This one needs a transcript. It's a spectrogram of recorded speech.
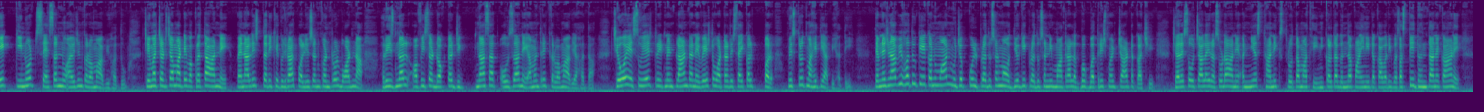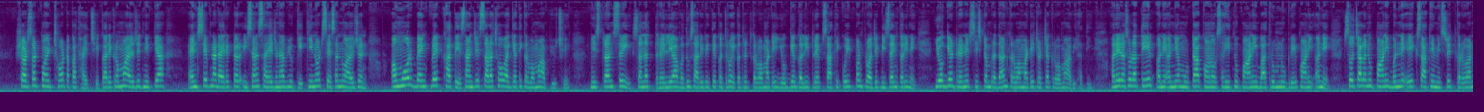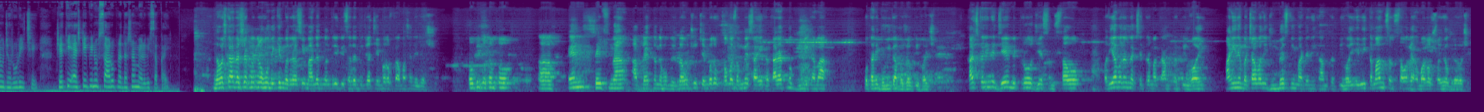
એક કિનોટ સેશનનું આયોજન કરવામાં આવ્યું હતું. જેમાં ચર્ચા માટે વક્રતા અને પેનાલિસ્ટ તરીકે ગુજરાત પોલ્યુશન કંટ્રોલ બોર્ડના રિજનલ ઓફિસર ડોક્ટર જિજ્ઞાસા ઓઝાને આમંત્રિત કરવામાં આવ્યા હતા. જેઓએ સુએજ ટ્રીટમેન્ટ પ્લાન્ટ અને વેસ્ટ વોટર રિસાયકલ પર વિસ્તૃત માહિતી આપી હતી. તેમણે જણાવ્યું હતું કે એક અનુમાન મુજબ કુલ પ્રદૂષણમાં ઔદ્યોગિક પ્રદૂષણની માત્રા લગભગ બત્રીસ પોઈન્ટ ચાર ટકા છે. જ્યારે શૌચાલય, રસોડા અને અન્ય સ્થાનિક સ્ત્રોતામાંથી નીકળતા ગંદા પાણીની ટકાવારી વસ્તી ધનતાને કારણે સડસઠ પોઈન્ટ છ ટકા થાય છે. કાર્યક્રમમાં આયોજિત નિત્યા એન્ડસેફના ડાયરેક્ટર ઈશાન શાહે જણાવ્યું કે કીનોટ સેશનનું આયોજન અમોર બેન્કવેટ ખાતે સાંજે સાડા છ વાગ્યાથી કરવામાં આવ્યું છે. નિષ્ણાંત શ્રી સનત રેલિયા વધુ સારી રીતે કચરો એકત્રિત કરવા માટે યોગ્ય ગલી ટ્રેપ સાથે કોઈ પણ પ્રોજેક્ટ ડિઝાઇન કરીને યોગ્ય ડ્રેનેજ સિસ્ટમ પ્રદાન કરવા માટે ચર્ચા કરવામાં આવી હતી. અને રસોડા તેલ અને અન્ય મોટા કણો સહિતનું પાણી, બાથરૂમનું ગ્રે પાણી અને શૌચાલયનું પાણી બંને એકસાથે મિશ્રિત કરવાનું જરૂરી છે, જેથી એસટીપીનું સારું પ્રદર્શન મેળવી શકાય. નમસ્કાર દર્શક મિત્રો, હું નિખિલ મદ્રાસી, માનદ મંત્રીથી સદન ગુજરાત ચેમ્બર ઓફ કોમર્સ અને ઇન્ડસ્ટ્રી. સૌથી પ્રથમ તો એન સેફના આ પ્રયત્નને હું બિરદાવું છું. ચેમ્બર ઓફ કોમર્સ હંમેશા એક હકારાત્મક ભૂમિકામાં પોતાની ભૂમિકા ભજવતી હોય છે. ખાસ કરીને જે મિત્રો, જે સંસ્થાઓ પર્યાવરણના ક્ષેત્રમાં કામ કરતી હોય, પાણીને બચાવવાની ઝુંબેશની માટેની કામ કરતી હોય, એવી તમામ સંસ્થાઓને અમારો સહયોગ રહ્યો છે.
